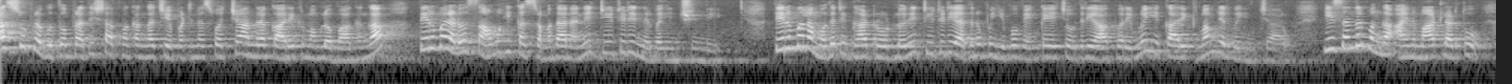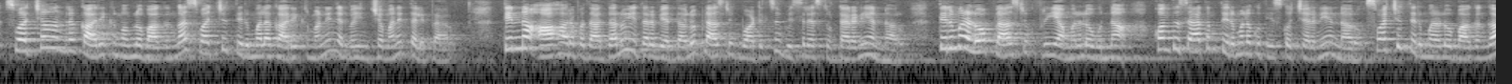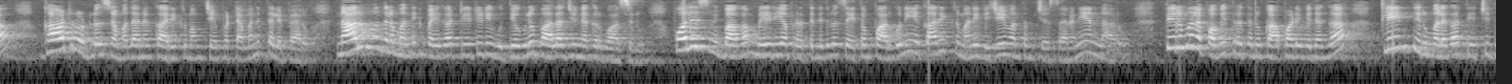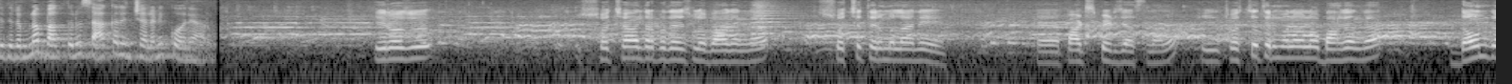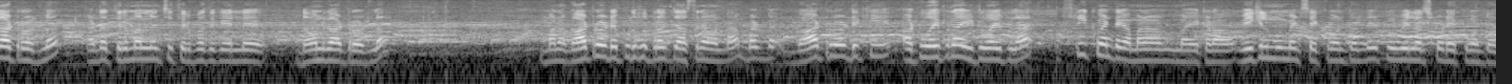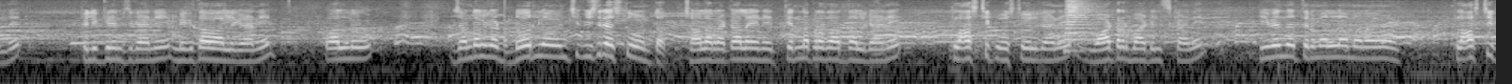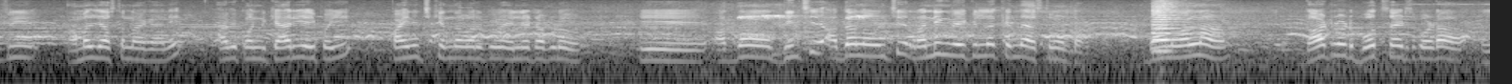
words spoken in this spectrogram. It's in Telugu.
రాష్ట్ర ప్రభుత్వం ప్రతిష్టాత్మకంగా చేపట్టిన స్వచ్ఛ ఆంధ్ర కార్యక్రమంలో భాగంగా తిరుమలలో సామూహిక శ్రమదానాన్ని టీటీడీ నిర్వహించింది. తిరుమల మొదటి ఘాట్ రోడ్లోని టీటీడీ అదనపు యువ వెంకయ్య చౌదరి ఆధ్వర్యంలో ఈ కార్యక్రమం నిర్వహించారు. ఈ సందర్భంగా ఆయన మాట్లాడుతూ స్వచ్ఛ ఆంధ్ర కార్యక్రమంలో భాగంగా స్వచ్ఛ తిరుమల కార్యక్రమాన్ని నిర్వహించామని తెలిపారు. తిన్న ఆహార పదార్థాలు ఇతర వ్యర్థాలు ప్లాస్టిక్ బాటిల్స్ విసిరేస్తుంటారని అన్నారు. తిరుమలలో ప్లాస్టిక్ ఫ్రీ అమలులో ఉన్న కొంత శాతం తిరుమలకు తీసుకొచ్చారని అన్నారు. స్వచ్ఛ తిరుమలలో భాగంగా ఘాట్ రోడ్లో శ్రమదానం కార్యక్రమం చేపట్టామని తెలిపారు. నాలుగు వందల మందికి పైగా టీటీడీ ఉద్యోగులు బాలాజీ నగర్ వాసులు. పోలీస్ విభాగం మీడియా ప్రతినిధులు సైతం పాల్గొని ఈ కార్యక్రమాన్ని విజయవంతం చేశారని అన్నారు. తిరుమల పవిత్రతను కాపాడే విధంగా క్లీన్ తిరుమలగా తీర్చిదిద్దడంలో భక్తులు సహకరించాలని కోరారు. ఈరోజు స్వచ్ఛ ఆంధ్రప్రదేశ్లో భాగంగా స్వచ్ఛ తిరుమల అని పార్టిసిపేట్ చేస్తున్నాము. ఈ స్వచ్ఛ తిరుమలలో భాగంగా డౌన్ ఘాట్ రోడ్లో అంటే తిరుమల నుంచి తిరుపతికి వెళ్ళే డౌన్ ఘాట్ రోడ్లో. మన ఘాట్ రోడ్ ఎప్పుడు శుభ్రం చేస్తూనే ఉంటాం బట్ ఘాట్ రోడ్డుకి అటువైపున ఇటువైపులా ఫ్రీక్వెంట్గా మనం ఇక్కడ వెహికల్ మూమెంట్స్ ఎక్కువ ఉంటుంది టూ వీలర్స్ కూడా ఎక్కువ ఉంటుంది. పిలిగ్రిమ్స్ కానీ మిగతా వాళ్ళు కానీ వాళ్ళు జనరల్గా డోర్లో ఉంచి విసిరేస్తూ ఉంటారు. చాలా రకాలైన తిన్న పదార్థాలు కానీ ప్లాస్టిక్ వస్తువులు కానీ వాటర్ బాటిల్స్ కానీ. ఈవెన్ దో తిరుమలలో మనం ప్లాస్టిక్ ఫ్రీ అమలు చేస్తున్నా కానీ అవి కొన్ని క్యారీ అయిపోయి పైనుంచి కింద వరకు వెళ్ళేటప్పుడు ఈ అద్దం దించి అద్దంలో ఉంచి రన్నింగ్ వెహికల్లో కింద వేస్తూ ఉంటారు. దానివల్ల ఘాట్ రోడ్ బోత్ సైడ్స్ కూడా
